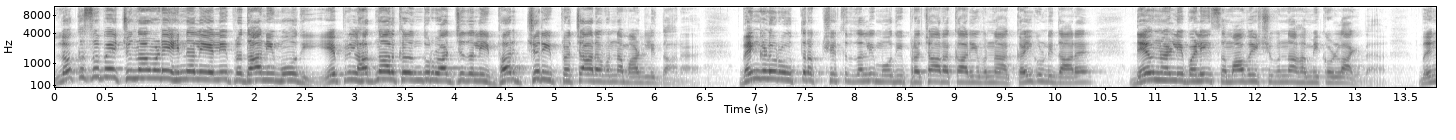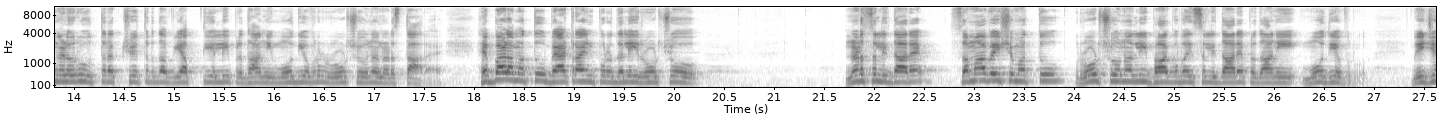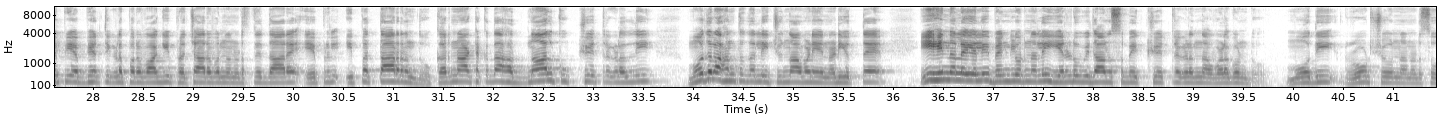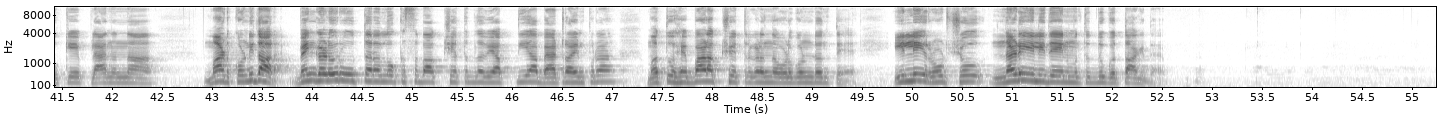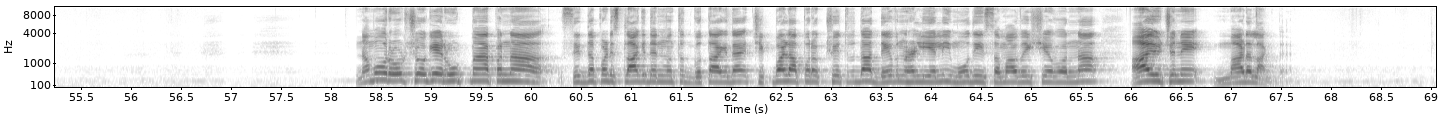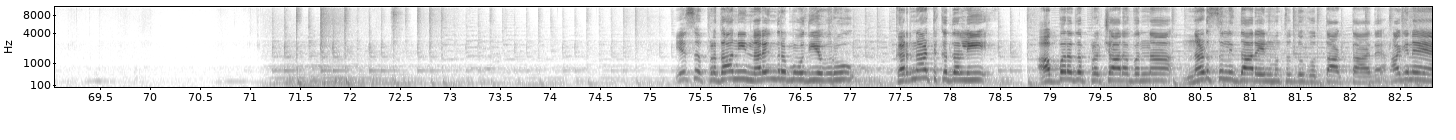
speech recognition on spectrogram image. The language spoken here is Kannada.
ಲೋಕಸಭೆ ಚುನಾವಣೆ ಹಿನ್ನೆಲೆಯಲ್ಲಿ ಪ್ರಧಾನಿ ಮೋದಿ ಏಪ್ರಿಲ್ ಹದಿನಾಲ್ಕರಂದು ರಾಜ್ಯದಲ್ಲಿ ಭರ್ಜರಿ ಪ್ರಚಾರವನ್ನ ಮಾಡಲಿದ್ದಾರೆ. ಬೆಂಗಳೂರು ಉತ್ತರ ಕ್ಷೇತ್ರದಲ್ಲಿ ಮೋದಿ ಪ್ರಚಾರ ಕಾರ್ಯವನ್ನ ಕೈಗೊಂಡಿದ್ದಾರೆ. ದೇವನಹಳ್ಳಿ ಬಳಿ ಸಮಾವೇಶವನ್ನ ಹಮ್ಮಿಕೊಳ್ಳಲಾಗಿದೆ. ಬೆಂಗಳೂರು ಉತ್ತರ ಕ್ಷೇತ್ರದ ವ್ಯಾಪ್ತಿಯಲ್ಲಿ ಪ್ರಧಾನಿ ಮೋದಿ ಅವರು ರೋಡ್ ಶೋವನ್ನು ನಡೆಸ್ತಾರೆ. ಹೆಬ್ಬಾಳ ಮತ್ತು ಬ್ಯಾಟ್ರಾಯನ್ಪುರದಲ್ಲಿ ರೋಡ್ ಶೋ ನಡೆಸಲಿದ್ದಾರೆ. ಸಮಾವೇಶ ಮತ್ತು ರೋಡ್ ಶೋನಲ್ಲಿ ಭಾಗವಹಿಸಲಿದ್ದಾರೆ ಪ್ರಧಾನಿ ಮೋದಿ ಅವರು. ಬಿಜೆಪಿ ಅಭ್ಯರ್ಥಿಗಳ ಪರವಾಗಿ ಪ್ರಚಾರವನ್ನು ನಡೆಸಲಿದ್ದಾರೆ ಏಪ್ರಿಲ್ ಇಪ್ಪತ್ತಾರರಂದು ಕರ್ನಾಟಕದ ಹದಿನಾಲ್ಕು ಕ್ಷೇತ್ರಗಳಲ್ಲಿ ಮೊದಲ ಹಂತದಲ್ಲಿ ಚುನಾವಣೆ ನಡೆಯುತ್ತೆ. ಈ ಹಿನ್ನೆಲೆಯಲ್ಲಿ ಬೆಂಗಳೂರಿನಲ್ಲಿ ಎರಡು ವಿಧಾನಸಭೆ ಕ್ಷೇತ್ರಗಳನ್ನು ಒಳಗೊಂಡು ಮೋದಿ ರೋಡ್ ಶೋನ ನಡೆಸೋಕೆ ಪ್ಲಾನ್ ಅನ್ನ ಮಾಡಿಕೊಂಡಿದ್ದಾರೆ. ಬೆಂಗಳೂರು, ಉತ್ತರ ಲೋಕಸಭಾ ಕ್ಷೇತ್ರದ ವ್ಯಾಪ್ತಿಯ ಬ್ಯಾಟ್ರಾಯನ್ಪುರ ಮತ್ತು ಹೆಬ್ಬಾಳ ಕ್ಷೇತ್ರಗಳನ್ನು ಒಳಗೊಂಡಂತೆ ಇಲ್ಲಿ ರೋಡ್ ಶೋ ನಡೆಯಲಿದೆ ಎನ್ನುವಂಥದ್ದು ಗೊತ್ತಾಗಿದೆ. ನಮೋ ರೋಡ್ ಶೋಗೆ ರೂಟ್ ಮ್ಯಾಪ್ ಅನ್ನ ಸಿದ್ಧಪಡಿಸಲಾಗಿದೆ ಅನ್ನುವಂಥದ್ದು ಗೊತ್ತಾಗಿದೆ. ಚಿಕ್ಕಬಳ್ಳಾಪುರ ಕ್ಷೇತ್ರದ ದೇವನಹಳ್ಳಿಯಲ್ಲಿ ಮೋದಿ ಸಮಾವೇಶವನ್ನು ಆಯೋಜನೆ ಮಾಡಲಾಗಿದೆ. ಎಸ್ ಪ್ರಧಾನಿ ನರೇಂದ್ರ ಮೋದಿ ಅವರು ಕರ್ನಾಟಕದಲ್ಲಿ ಅಬ್ಬರದ ಪ್ರಚಾರವನ್ನ ನಡೆಸಲಿದ್ದಾರೆ ಎನ್ನುವಂಥದ್ದು ಗೊತ್ತಾಗ್ತಾ ಇದೆ. ಹಾಗೆಯೇ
